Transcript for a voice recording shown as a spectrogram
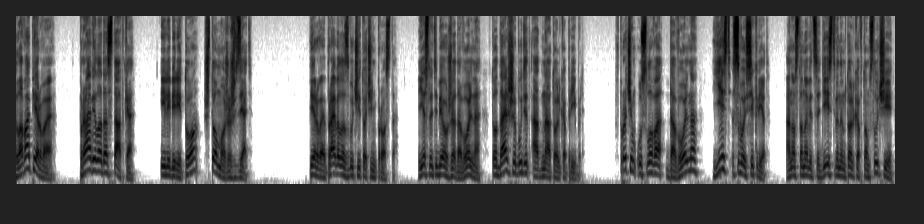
Глава 1. Правило достатка. Или бери то, что можешь взять. Первое правило звучит очень просто. Если тебе уже довольно, то дальше будет одна только прибыль. Впрочем, у слова «довольно» есть свой секрет. Оно становится действенным только в том случае,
